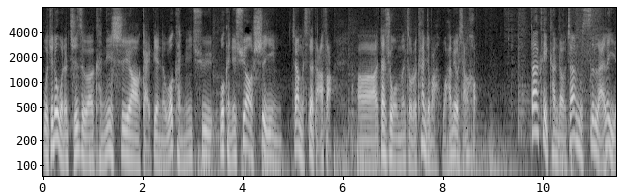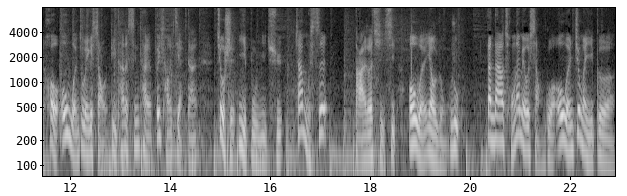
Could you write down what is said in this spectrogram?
我觉得我的职责肯定是要改变的，我肯定去，我肯定需要适应詹姆斯的打法，啊！但是我们走着看着吧，我还没有想好。”大家可以看到，詹姆斯来了以后，欧文作为一个小弟，他的心态非常简单，就是亦步亦趋。詹姆斯打了体系，欧文要融入，但大家从来没有想过，欧文这么一个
